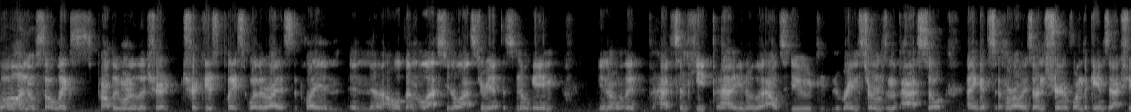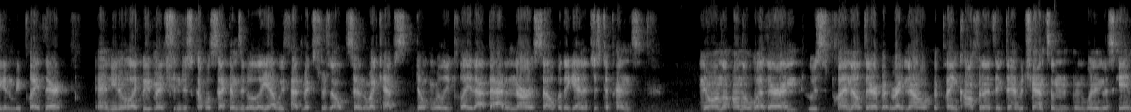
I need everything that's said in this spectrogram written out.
Well, I know Salt Lake's probably one of the tri- trickiest places weather-wise to play in, in uh, all of MLS. You know, last year we had the snow game. You know, they had some heat, uh, you know, the altitude, rainstorms in the past. So I think it's we're always unsure of when the game's actually going to be played there. And you know, like we mentioned just a couple seconds ago, that, yeah, we've had mixed results, and the Whitecaps don't really play that bad in RSL. But again, it just depends, you know, on the on the weather and who's playing out there. But right now, they're playing confident. I think they have a chance in, in winning this game.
